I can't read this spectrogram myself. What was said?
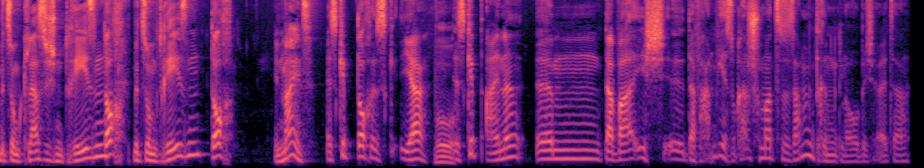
mit so einem klassischen Dresen. Doch. Mit so einem Dresen. Doch, In Mainz. Es gibt doch, es, ja, Wo? es gibt eine, ähm, da war ich, äh, da waren wir sogar schon mal zusammen drin, glaube ich, Alter.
